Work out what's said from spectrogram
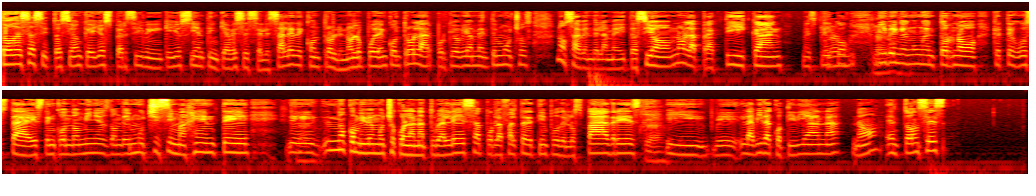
toda esa situación que ellos perciben y que ellos sienten que a veces se les sale de control y no lo pueden controlar, porque obviamente muchos no saben de la meditación, no la practican, ¿Me explico? Claro, claro. Viven en un entorno que te gusta, este, en condominios donde hay muchísima gente, eh, no conviven mucho con la naturaleza por la falta de tiempo de los padres Claro. y eh, la vida cotidiana, ¿no? Entonces,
